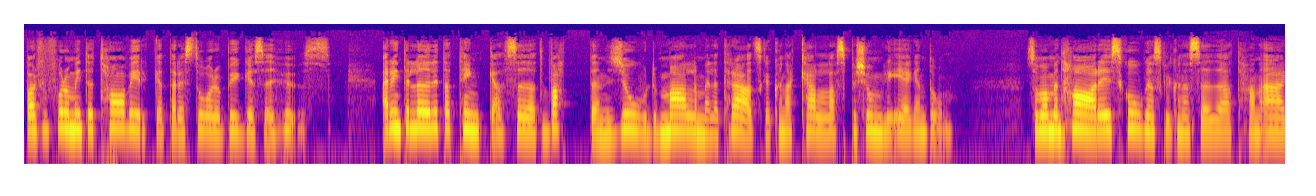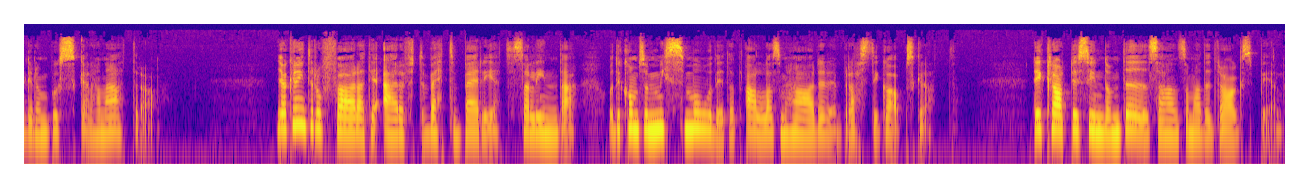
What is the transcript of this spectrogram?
Varför får de inte ta virket där det står och bygga sig hus? Är det inte löjligt att tänka sig att vatten, jord, malm eller träd ska kunna kallas personlig egendom? Som om en hare i skogen skulle kunna säga att han äger de buskar han äter av. Jag kan inte rå för att jag ärvt Vettberget, sa Linda och det kom så missmodigt att alla som hörde det brast i gapskratt. Det är klart det är synd om dig, sa han som hade dragspel.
